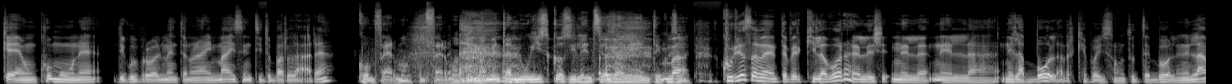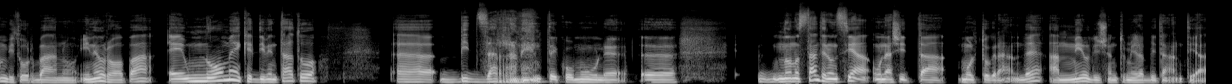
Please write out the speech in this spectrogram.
Che è un comune di cui probabilmente non hai mai sentito parlare. Confermo, confermo. Normalmente annuisco silenziosamente. Così. Ma curiosamente per chi lavora nelle, nel, nel, nella bolla, perché poi sono tutte bolle, nell'ambito urbano in Europa, è un nome che è diventato uh, bizzarramente comune. Uh, nonostante non sia una città molto grande, ha meno di 100.000 abitanti, ha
